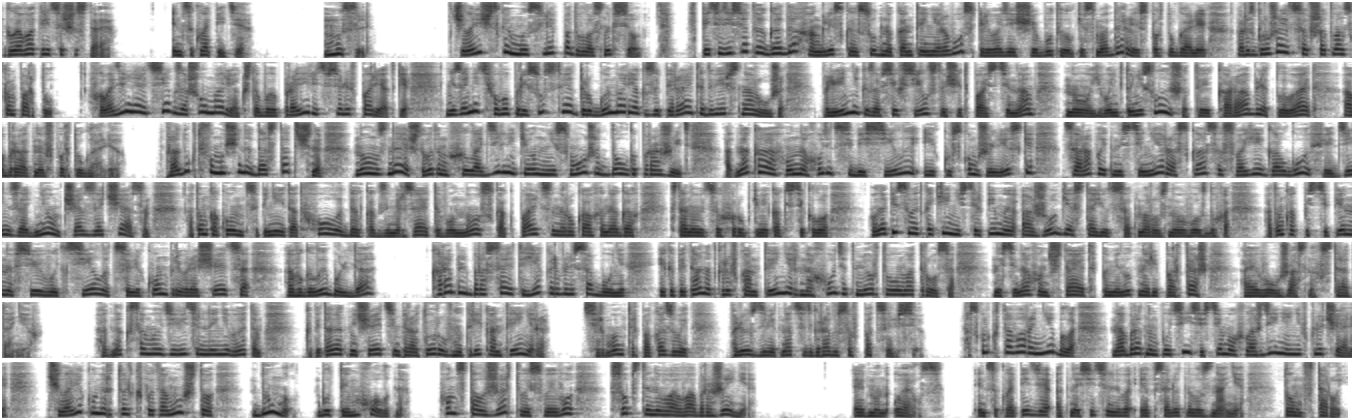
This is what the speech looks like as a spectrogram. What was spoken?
Глава 36. Энциклопедия. Мысль. Человеческой мысли подвластно все. В 50-х годах английское судно контейнеровоз, перевозящее бутылки с Мадеры из Португалии, разгружается в шотландском порту. В холодильный отсек зашел моряк, чтобы проверить, все ли в порядке. Не заметив его присутствия, другой моряк запирает дверь снаружи. Пленник изо всех сил стучит по стенам, но его никто не слышит, и корабль отплывает обратно в Португалию. Продуктов у мужчины достаточно, но он знает, что в этом холодильнике он не сможет долго прожить. Однако он находит в себе силы и куском железки царапает на стене рассказ о своей Голгофе день за днем, час за часом, о том, как он цепенеет от холода, как замерзает его нос, как пальцы на руках и ногах становятся хрупкими, как стекло. Он описывает, какие нестерпимые ожоги остаются от морозного воздуха, о том, как постепенно все его тело целиком превращается в глыбу льда, Корабль бросает якорь в Лиссабоне, и капитан, открыв контейнер, находит мертвого матроса. На стенах он читает поминутный репортаж о его ужасных страданиях. Однако самое удивительное не в этом. Капитан отмечает температуру внутри контейнера. Термометр показывает плюс 19 градусов по Цельсию. Поскольку товара не было, на обратном пути систему охлаждения не включали. Человек умер только потому, что думал, будто ему холодно он стал жертвой своего собственного воображения. Эдмон Уэллс. Энциклопедия относительного и абсолютного знания. Том 2.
